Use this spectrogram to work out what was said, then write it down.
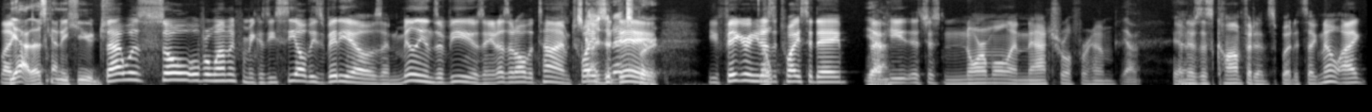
Like, yeah, that's kind of huge. That was so overwhelming for me because you see all these videos and millions of views, and he does it all the time, twice guy's a an day. expert. You figure he does it twice a day. Yeah. He it's just normal and natural for him. yeah. Yeah. And there's this confidence, but it's like, no, I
